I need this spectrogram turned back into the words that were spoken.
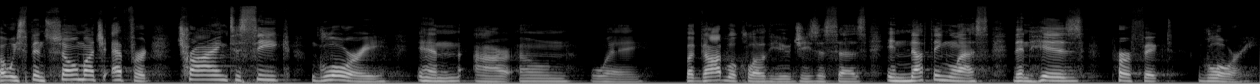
But we spend so much effort trying to seek glory in our own way. But God will clothe you, Jesus says, in nothing less than His perfect glory.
